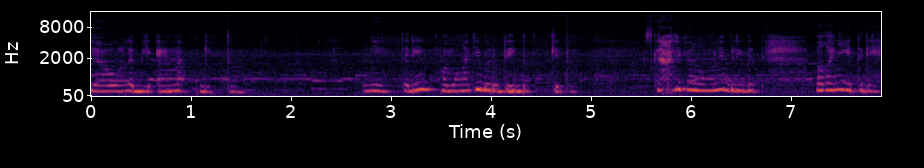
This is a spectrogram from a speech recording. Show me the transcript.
jauh lebih enak gitu. Nih tadi ngomong aja baru belibet gitu sekarang juga ngomongnya belibet. Pokoknya gitu deh.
